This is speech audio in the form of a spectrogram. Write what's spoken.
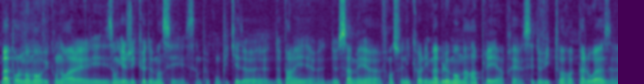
Bah pour le moment, vu qu'on aura les engagés que demain, c'est un peu compliqué de, de parler euh, de ça. Mais euh, François Nicole aimablement m'a rappelé après ces deux victoires paloises, euh,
